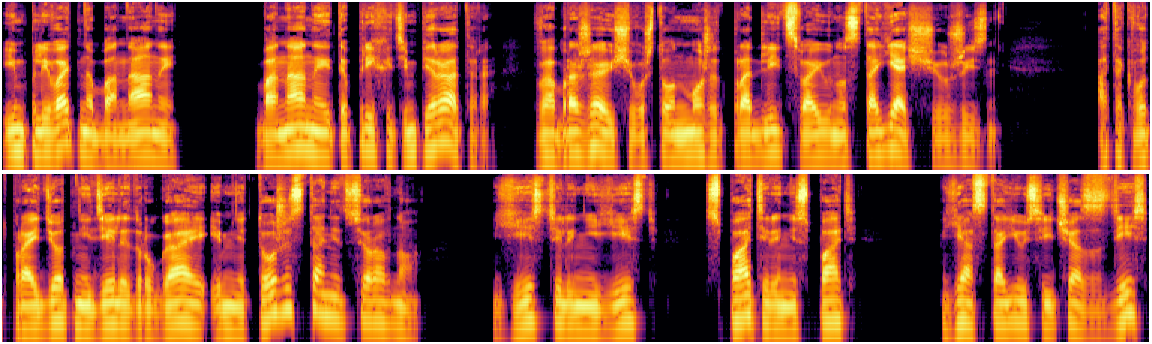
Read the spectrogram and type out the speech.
Им плевать на бананы. Бананы — это прихоть императора, воображающего, что он может продлить свою настоящую жизнь. А так вот пройдет неделя-другая, и мне тоже станет все равно — есть или не есть, спать или не спать. Я стою сейчас здесь,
